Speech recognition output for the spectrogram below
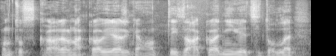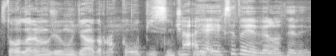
On to skládal na klavír a říkal, a ty základní věci, tohle, z tohohle nemůžu mu dělat rokovou písničku. No a jak se to jevilo tedy?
